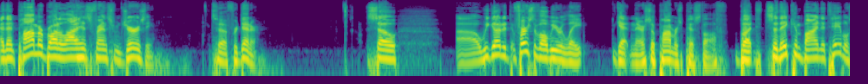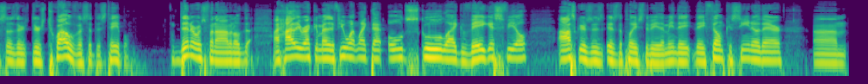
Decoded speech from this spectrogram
and then Palmer brought a lot of his friends from Jersey to for dinner. So uh, we go to first of all, we were late getting there, so Palmer's pissed off. But so they combined the table, so there's there's twelve of us at this table. Dinner was phenomenal. I highly recommend it if you want like that old school like Vegas feel. Oscars is, is the place to be. I mean, they they film Casino there. Um,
